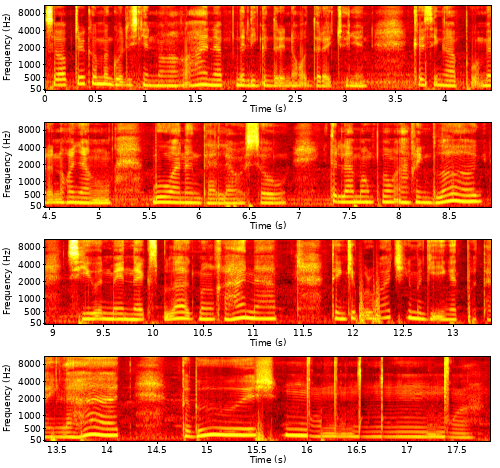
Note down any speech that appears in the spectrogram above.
So after ko magwalis niyan mga kahanap, naligo na rin ako diretso niyan. Kasi nga po, meron ako niyang bunga ng dalaw. So, ito lamang po ang aking vlog. See you in my next vlog mga kahanap. Thank you for watching. Mag-iingat po tayong lahat. Babush! Mwah, mwah, mwah.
